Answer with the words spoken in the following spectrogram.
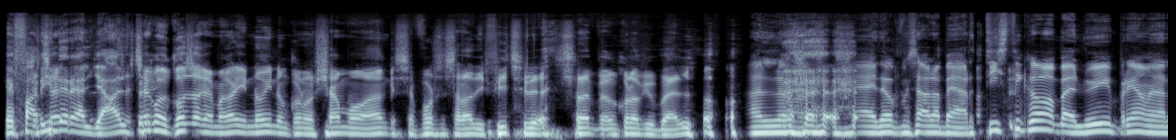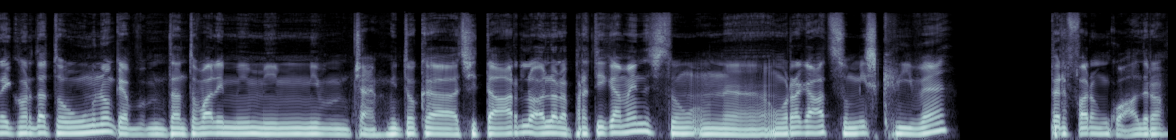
che fa ridere agli Se altri. c'è qualcosa che magari noi non conosciamo, anche se forse sarà difficile, sarebbe ancora più bello. allora, eh, devo pensare, vabbè, artistico, vabbè, lui prima me ne ha ricordato uno che tanto vale mi, mi- mi- cioè, mi tocca citarlo. Allora, praticamente un, un ragazzo mi scrive per fare un quadro.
